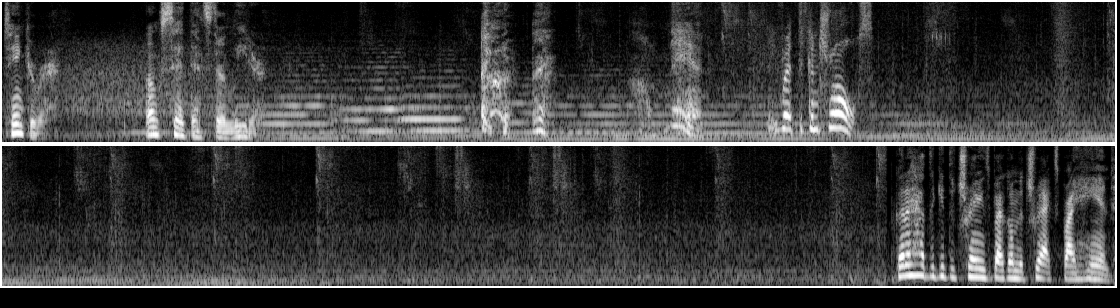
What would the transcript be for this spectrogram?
Tinkerer. Unc said that's their leader. oh, man. They read the controls. Gonna have to get the trains back on the tracks by hand.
